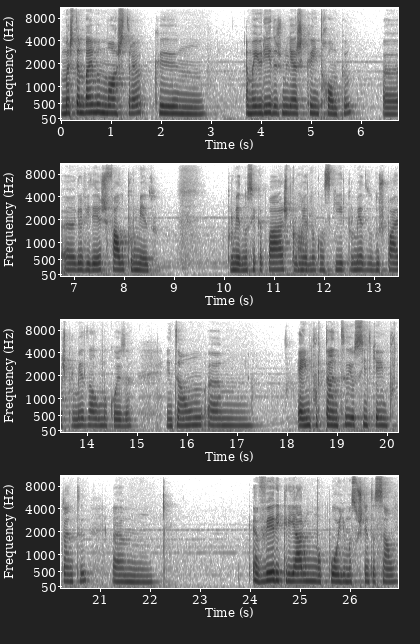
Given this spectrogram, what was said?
Mas também me mostra que hum, a maioria das mulheres que interrompe a, a gravidez fala por medo. Por medo de não ser capaz, por claro. medo de não conseguir, por medo dos pais, por medo de alguma coisa. Então hum, é importante, eu sinto que é importante um, haver e criar um apoio, uma sustentação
